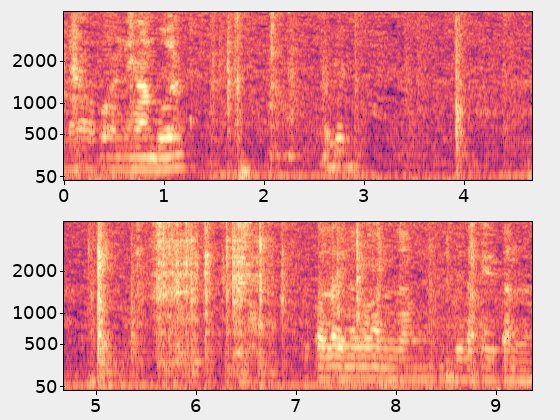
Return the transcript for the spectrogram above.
Nakakuhan ni Humble. Pala ina naman lang, hindi nakita na.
